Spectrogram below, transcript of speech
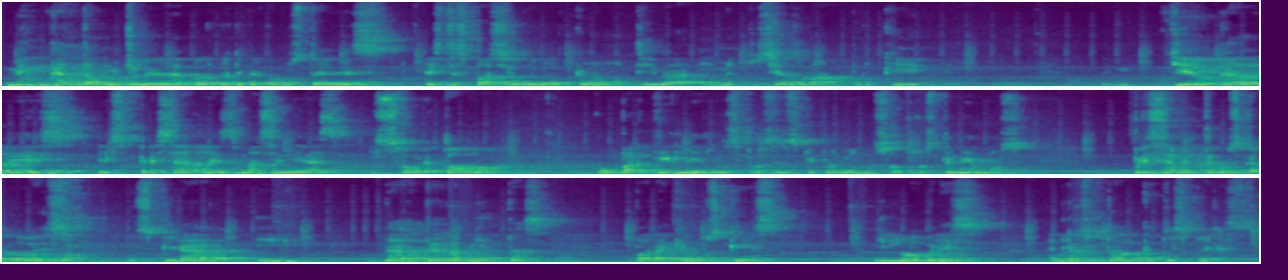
Me encanta mucho la idea de poder platicar con ustedes. Este espacio de verdad que me motiva y me entusiasma porque quiero cada vez expresarles más ideas y sobre todo compartirles los procesos que también nosotros tenemos, precisamente buscando eso, inspirar y darte herramientas para que busques y logres el resultado que tú esperas.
